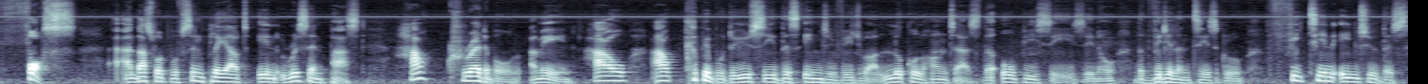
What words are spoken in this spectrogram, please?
force. And that's what we've seen play out in recent past. How credible, I mean, how, how capable do you see this individual, local hunters, the OPCs, you know, the vigilantes group, fitting into this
